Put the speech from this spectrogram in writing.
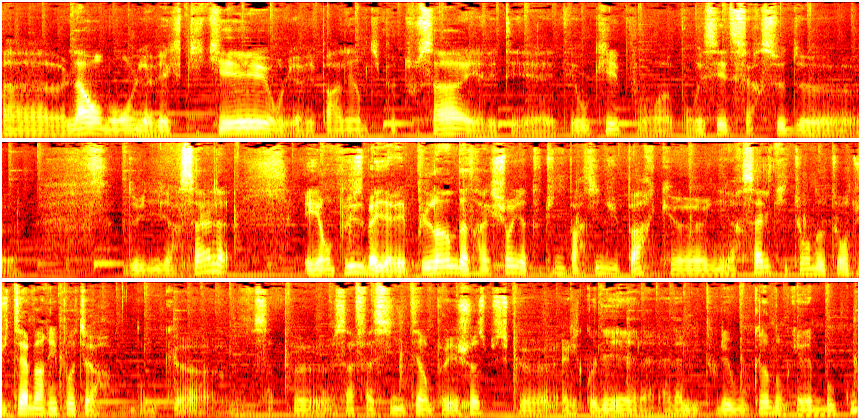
Là, on, lui avait expliqué, on lui avait parlé un petit peu de tout ça et elle était, ok pour, essayer de faire ceux de, Universal. Et en plus, bah, il y avait plein d'attractions. Il y a toute une partie du parc euh, Universal qui tourne autour du thème Harry Potter. Donc euh, ça peut ça faciliter un peu les choses puisque elle connaît, elle, a lu tous les bouquins, donc elle aime beaucoup.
